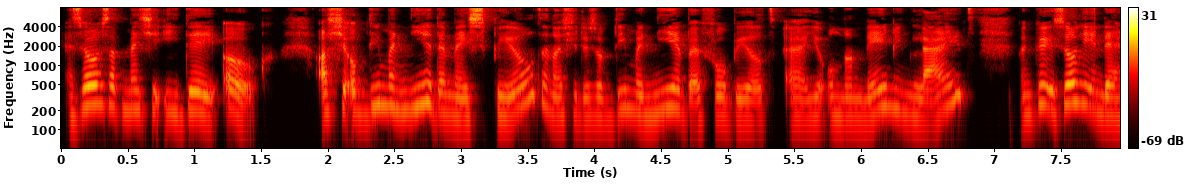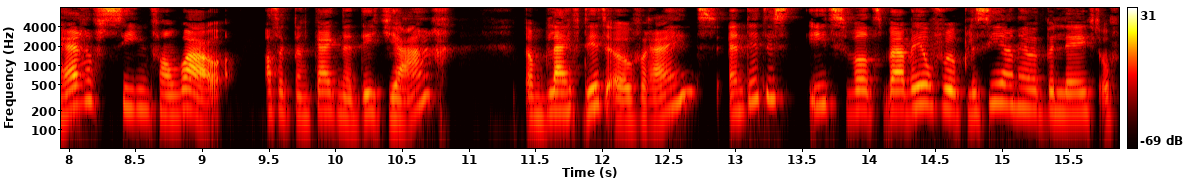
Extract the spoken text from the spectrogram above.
En zo is dat met je idee ook. Als je op die manier daarmee speelt en als je dus op die manier bijvoorbeeld uh, je onderneming leidt, dan kun je, zul je in de herfst zien van wauw, als ik dan kijk naar dit jaar, dan blijft dit overeind. En dit is iets wat, waar we heel veel plezier aan hebben beleefd of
